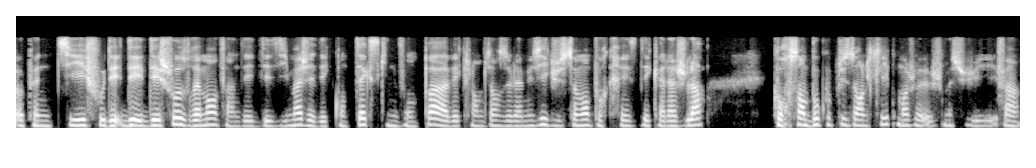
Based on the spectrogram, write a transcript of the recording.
open tiff ou des, des, choses vraiment, enfin des, des, images et des contextes qui ne vont pas avec l'ambiance de la musique justement pour créer ce décalage là qu'on ressent beaucoup plus dans le clip. Moi, je, je me suis, enfin,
